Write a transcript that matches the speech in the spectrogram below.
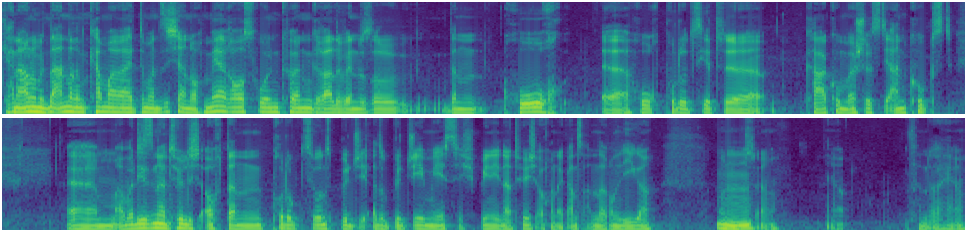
keine Ahnung, mit einer anderen Kamera hätte man sicher noch mehr rausholen können, gerade wenn du so dann hoch, äh, hochproduzierte Car-Commercials dir anguckst. Ähm, aber die sind natürlich auch dann Produktionsbudget, also budgetmäßig spielen die natürlich auch in einer ganz anderen Liga. Und äh, ja, von daher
